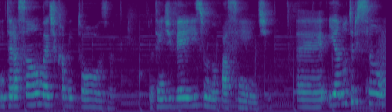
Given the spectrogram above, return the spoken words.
interação medicamentosa, eu tenho de ver isso no meu paciente. É, e a nutrição,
